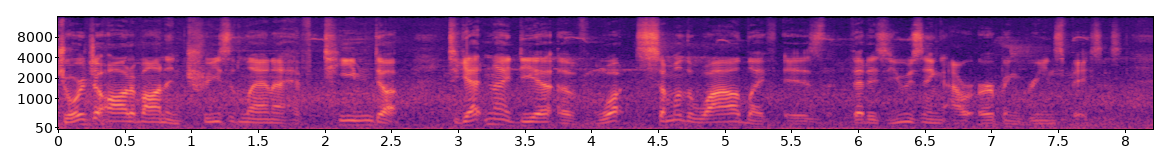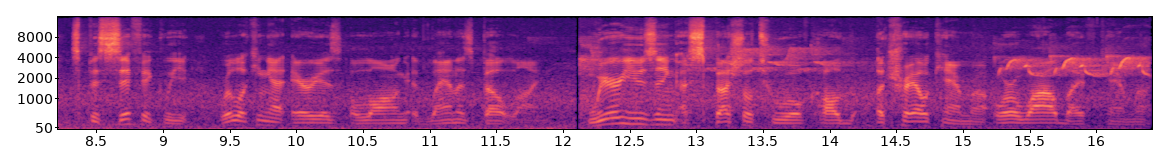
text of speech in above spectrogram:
Georgia Audubon and Trees Atlanta have teamed up to get an idea of what some of the wildlife is that is using our urban green spaces. Specifically, we're looking at areas along Atlanta's Beltline. We're using a special tool called a trail camera or a wildlife camera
